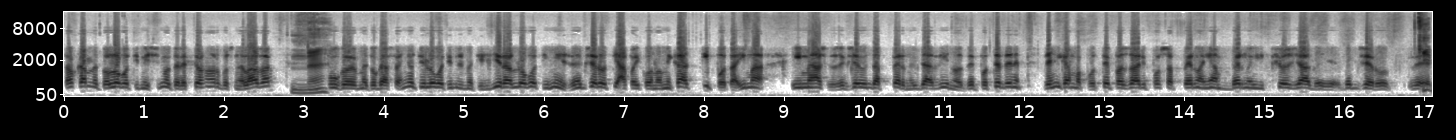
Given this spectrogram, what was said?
τα έχω κάνει με το λόγο τιμή. Είμαι ο τελευταίος άνθρωπος στην Ελλάδα ναι. που ε, με τον Καστανιώτη λόγω τιμής, με τη Λύρα λόγω τιμής. Δεν ξέρω τι, από οικονομικά τίποτα. Είμαι, είμαι άσχετος, δεν ξέρω τι τα παίρνω, τι τα δίνω. Δεν, ποτέ δεν, δεν είχαμε ποτέ παζάρι πόσα παίρνω για να παίρνω ή ποιος για. Δεν ξέρω. Και,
